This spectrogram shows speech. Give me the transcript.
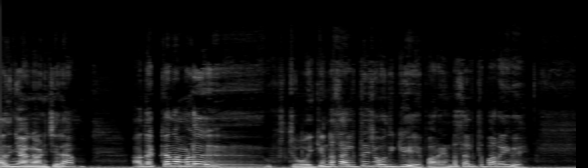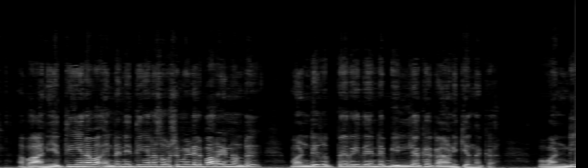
അത് ഞാൻ കാണിച്ചു തരാം. അതൊക്കെ നമ്മൾ ചോദിക്കേണ്ട സ്ഥലത്ത് ചോദിക്കുവേ പറയേണ്ട സ്ഥലത്ത് പറയുവേ. അപ്പോൾ അനിയത്തി ഇങ്ങനെ എന്റെ അനിയത്തി ഇങ്ങനെ സോഷ്യൽ മീഡിയയിൽ പറയുന്നുണ്ട് വണ്ടി റിപ്പയർ ചെയ്തതിന്റെ ബില്ലൊക്കെ കാണിക്കുന്നൊക്കെ അപ്പോൾ വണ്ടി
